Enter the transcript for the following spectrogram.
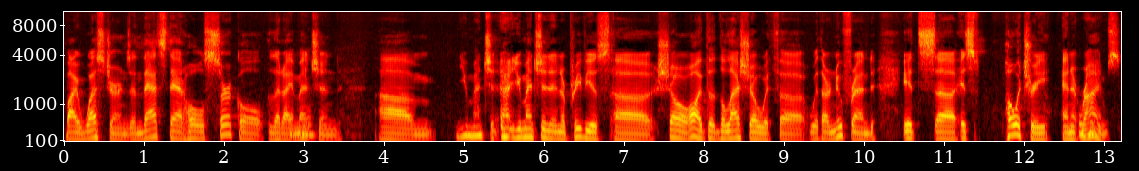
by westerns, and that's that whole circle that I mentioned. Um, you mentioned you mentioned in a previous uh, show, oh, the, the last show with uh, with our new friend. It's uh, it's poetry and it rhymes.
